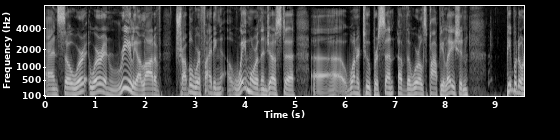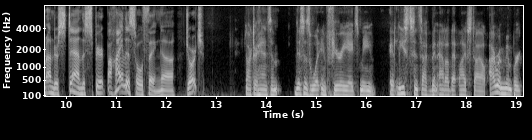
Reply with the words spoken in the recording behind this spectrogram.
And so we're, we're in really a lot of trouble. We're fighting uh, way more than just uh, uh, 1 or 2% of the world's population. People don't understand the spirit behind this whole thing. Uh, George? Dr. Hansen, this is what infuriates me at least since I've been out of that lifestyle, I remember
